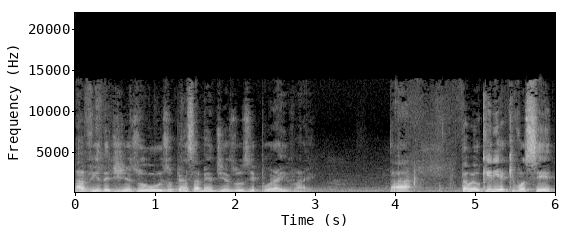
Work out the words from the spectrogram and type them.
a vida de Jesus, o pensamento de Jesus e por aí vai. Tá? Então eu queria que você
